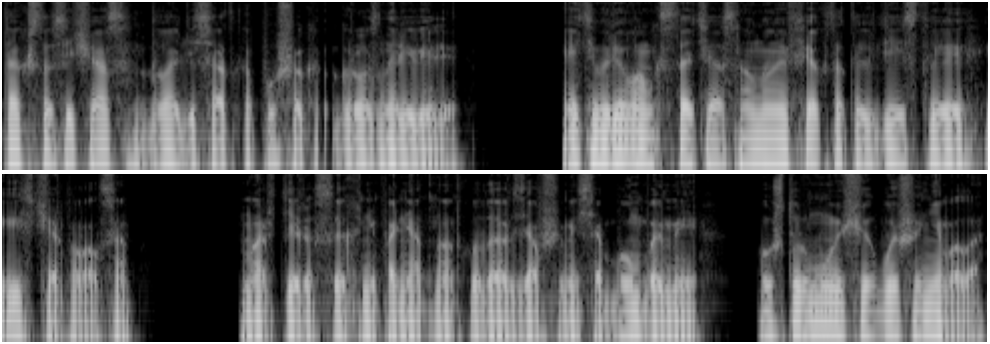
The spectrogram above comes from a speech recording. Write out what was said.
так что сейчас два десятка пушек грозно ревели. Этим ревом, кстати, основной эффект от их действия исчерпывался. Мортир с их непонятно откуда взявшимися бомбами у штурмующих больше не было,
